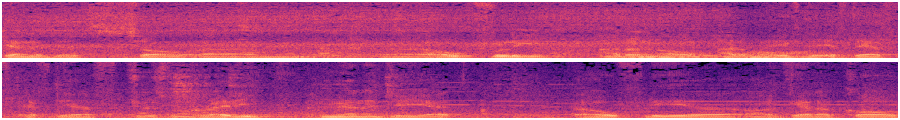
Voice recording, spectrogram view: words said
candidates. So um, uh, hopefully, I don't know, I don't know if they, if they have if they have chosen already a manager yet. Uh, hopefully, uh, I'll get a call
